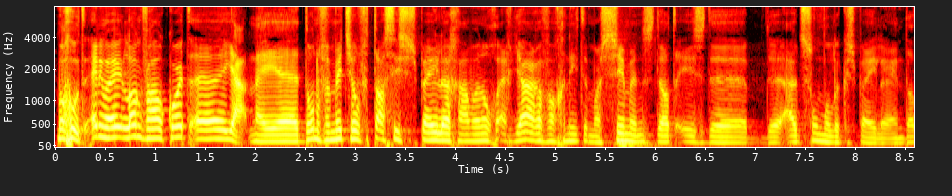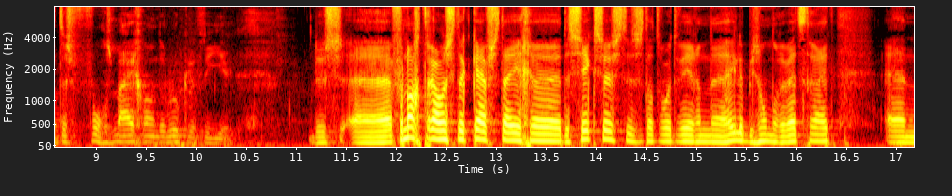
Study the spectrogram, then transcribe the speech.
Maar goed, anyway, lang verhaal kort. Eh, ja, nee, eh, Donovan Mitchell, fantastische speler. Gaan we nog echt jaren van genieten. Maar Simmons, dat is de, de uitzonderlijke speler. En dat is volgens mij gewoon de Rookie of the Year. Dus eh, vannacht trouwens de Cavs tegen de Sixers. Dus dat wordt weer een hele bijzondere wedstrijd. En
